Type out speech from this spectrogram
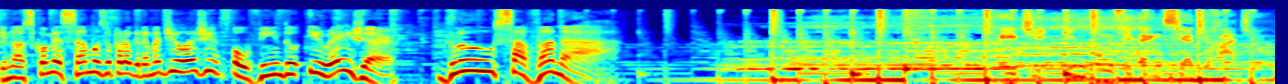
E nós começamos o programa de hoje ouvindo Erasure, Blue Savannah. Rede Inconfidência de Rádio.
